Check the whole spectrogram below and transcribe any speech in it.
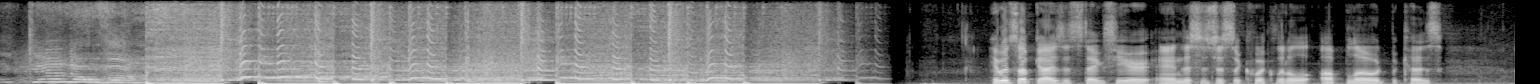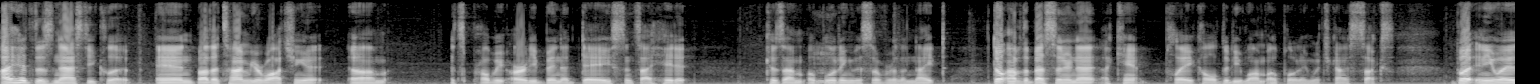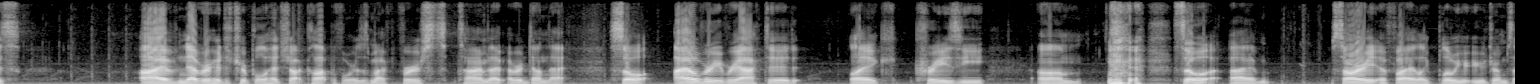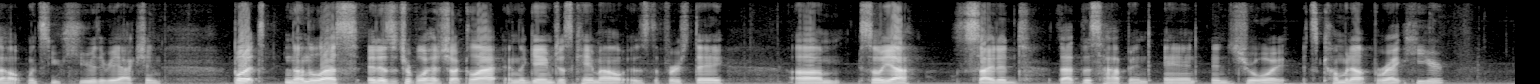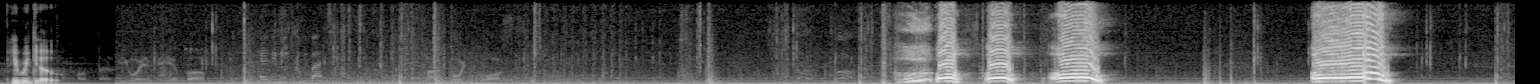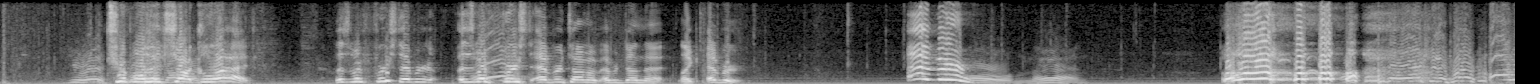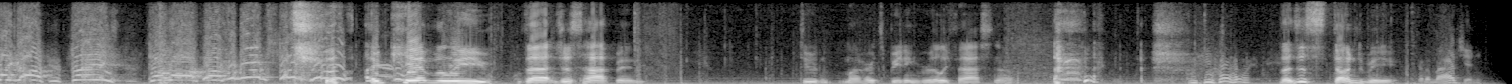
Hey what's up guys, it's Stegz here, and this is just a quick little upload because I hit this nasty clip, and by the time you're watching it, um, it's probably already been a day since I hit it, because I'm uploading this over the night. Don't have the best internet, I can't play Call of Duty while I'm uploading, which kind of sucks. But anyways, I've never hit a triple headshot collat before, this is my first time that I've ever done that. So, I overreacted, like, crazy. Um, so I'm sorry if I like blow your eardrums out once you hear the reaction. But nonetheless, it is a triple headshot collat, and the game just came out. It was the first day. Um, so yeah, excited that this happened, and enjoy. It's coming up right here. Here we go. oh! Oh! Oh! Oh! Triple headshot collat! This is my first ever. This is my first ever time I've ever done that. Like ever. Ever! Oh man. Oh! oh my god! Please! Come on! I can't believe that just happened. Dude, my heart's beating really fast now. that just stunned me. I can imagine.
